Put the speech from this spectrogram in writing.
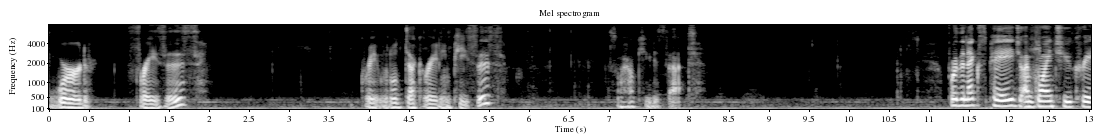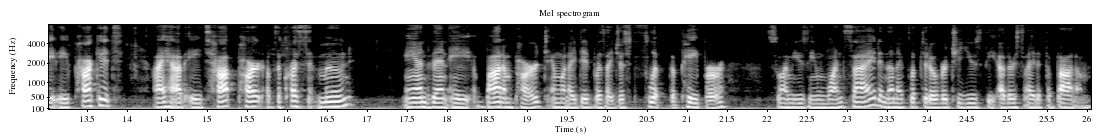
word phrases. Great little decorating pieces. So how cute is that? For the next page, I'm going to create a pocket. I have a top part of the crescent moon and then a bottom part. And what I did was I just flipped the paper. So I'm using one side and then I flipped it over to use the other side at the bottom.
